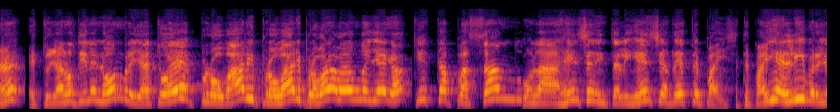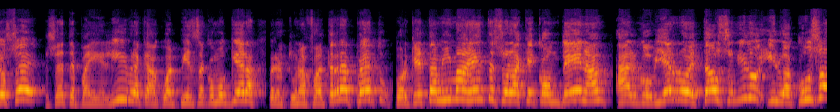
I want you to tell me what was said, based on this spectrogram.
¿Eh? Esto ya no tiene nombre, ya esto es probar y probar y probar a ver dónde llega. ¿Qué está pasando con la agencia de inteligencia de este país? Este país es libre, yo sé. Yo sé, este país es libre, cada cual piensa como quiera, pero esto es una falta de respeto. Porque esta misma gente son las que condenan al gobierno de Estados Unidos y lo acusan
